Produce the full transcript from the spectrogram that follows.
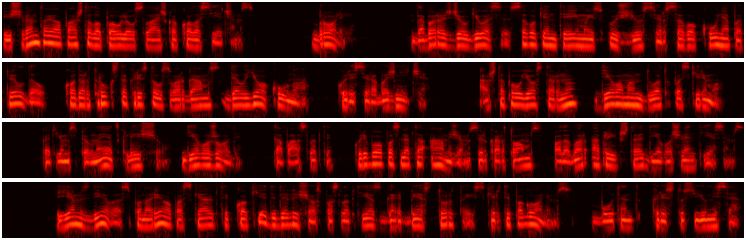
Iš Šventojo Paštalo Pauliaus laiško kolosiečiams. Broliai, dabar aš džiaugiuosi savo kentėjimais už jūs ir savo kūnę papildau, ko dar trūksta Kristaus vargams dėl jo kūno, kuris yra bažnyčia. Aš tapau jos tarnu Dievo man duotų paskirimu, kad jums pilnai atskleiščiau Dievo žodį, tą paslapti, kuri buvo paslėpta amžiams ir kartoms, o dabar apreikšta Dievo šventiesiems. Jiems Dievas panorėjo paskelbti, kokie dideli šios paslapties garbės turtai skirti pagonims, būtent Kristus jumise.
